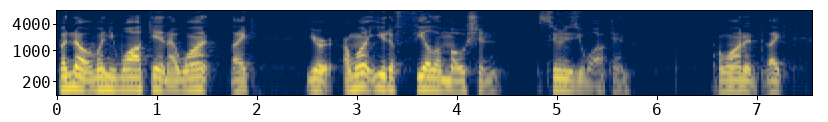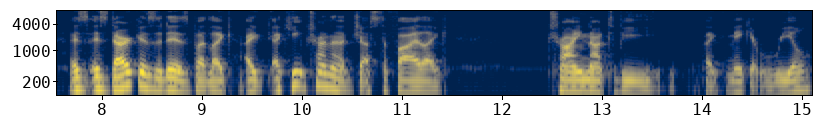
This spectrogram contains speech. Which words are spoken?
but no, when you walk in, I want like your, I want you to feel emotion as soon as you walk in. I want it like as as dark as it is, but like I I keep trying to justify like trying not to be like make it real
